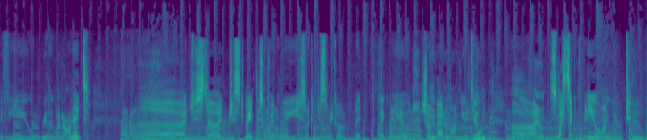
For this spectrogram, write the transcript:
if you really went on it. Uh, I just uh, just made this quickly, so I can just make a quick video showing that I'm on YouTube. Uh, I don't, this is my second video on YouTube.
